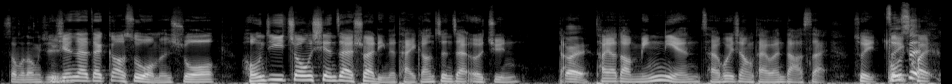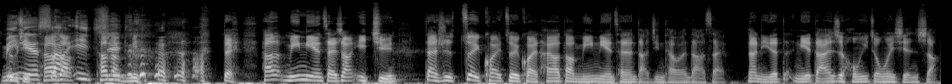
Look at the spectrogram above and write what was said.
什么东西？你现在在告诉我们说，洪基中现在率领的台钢正在二军。对，他要到明年才会上台湾大赛，所以最快明年上一军。他到明对他明年才上一军，但是最快最快他要到明年才能打进台湾大赛。那你的你的答案是洪一中会先上，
